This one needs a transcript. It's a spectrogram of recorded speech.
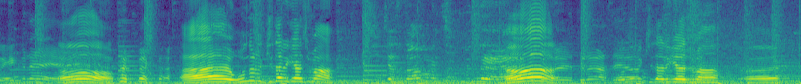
왜 그래? 어아 오늘은 기다리게 하지 마. 진짜 싸움을 친구네. 어. 오늘은 기다리게 하지 마. 어.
